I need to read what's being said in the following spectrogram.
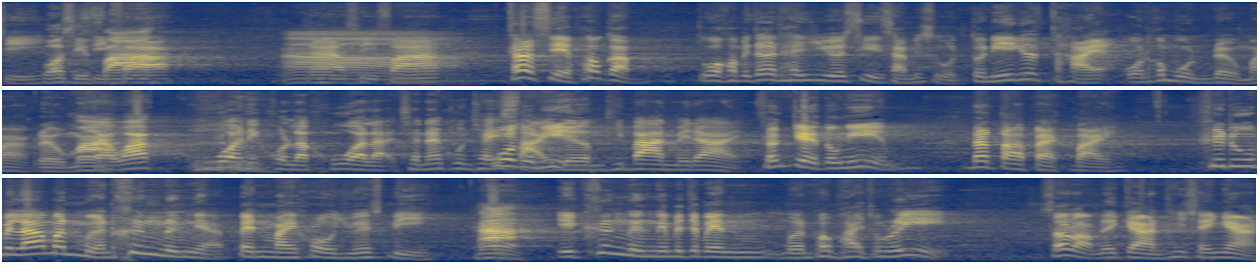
สีหัวสีฟ้า อ่านะฮะสีฟ้า ถ้าเสียบเข้ากับตัวคอมพิวเตอร์ใช้ USB 3.0 ตัวนี้ก็ถ่ายโอนข้อมูลเร็วมาก เร็วมาก แต่ว่าขั้วนี่คนละขั้วละฉะนั้นคุณใช้ขั้วตรงสายนี้ เดิมที่บ้านไม่ได้ สังเกตตรงนี้หน้าตาแปลกไป คือดูไปแล้วมันเหมือนครึ่งหนึ่งเนี่ยเป็นไมโคร USB อะอีกครึ่งหนึ่งเนี่ยมันจะเป็นเหมือน proprietary สำหรับในการที่ใช้งาน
